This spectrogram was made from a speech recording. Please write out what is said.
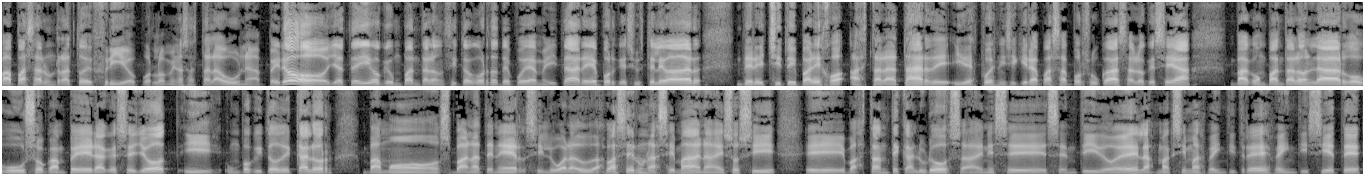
va a pasar un rato de frío, por lo menos hasta la una. Pero ya te digo que un pantaloncito corto te puede ameritar, ¿eh? Porque si usted le va a dar derechito y parejo hasta la tarde y después ni siquiera pasa por su casa, lo que sea, va con pantalón largo, buzo, campera, qué sé yo, y un poquito de calor, vamos, van a tener sin lugar a dudas. Va a ser una semana, eso sí, eh, bastante calurosa en ese sentido, ¿eh? Las máximas 23, 27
